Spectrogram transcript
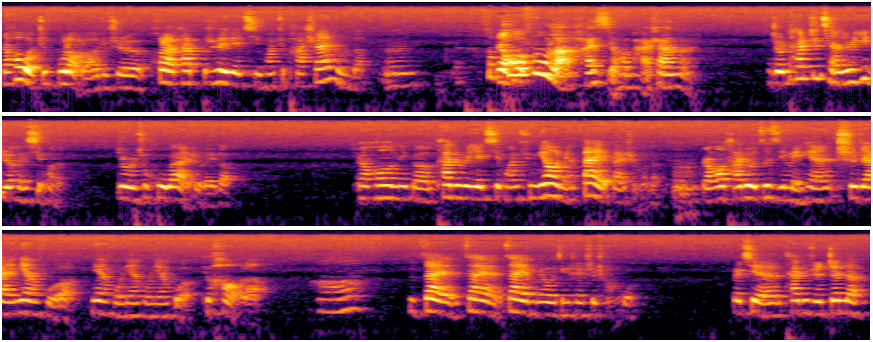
然后我这姑姥姥就是后来她不是也喜欢去爬山什么的，嗯，都剖腹了还喜欢爬山呢。就是她之前就是一直很喜欢，就是去户外之类的。然后那个她就是也喜欢去庙里面拜一拜什么的，嗯然后她就自己每天吃斋念佛，念佛念佛念佛就好了，啊，就再再再也没有精神失常过。而且他就是真的，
